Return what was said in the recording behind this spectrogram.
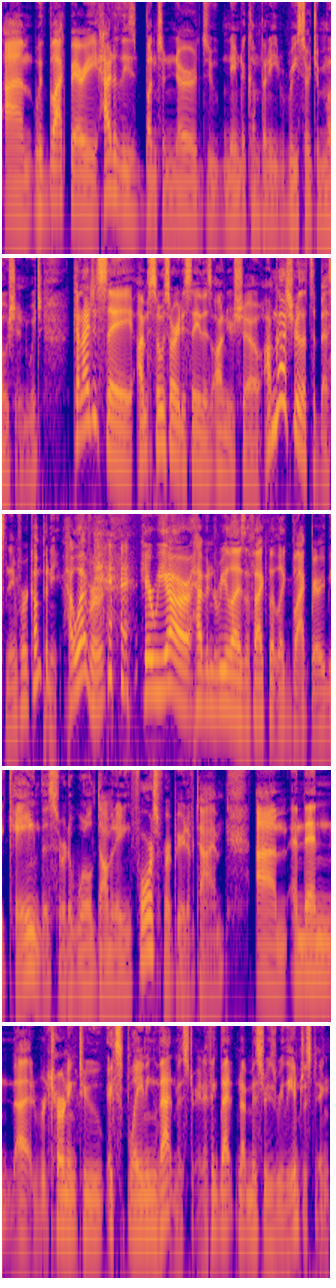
Um, with BlackBerry, how did these bunch of nerds who named a company Research In Motion, which can I just say, I'm so sorry to say this on your show. I'm not sure that's the best name for a company. However, here we are having to realize the fact that like BlackBerry became this sort of world dominating force for a period of time. Um, and then uh, returning to explaining that mystery. And I think that, that mystery is really interesting.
